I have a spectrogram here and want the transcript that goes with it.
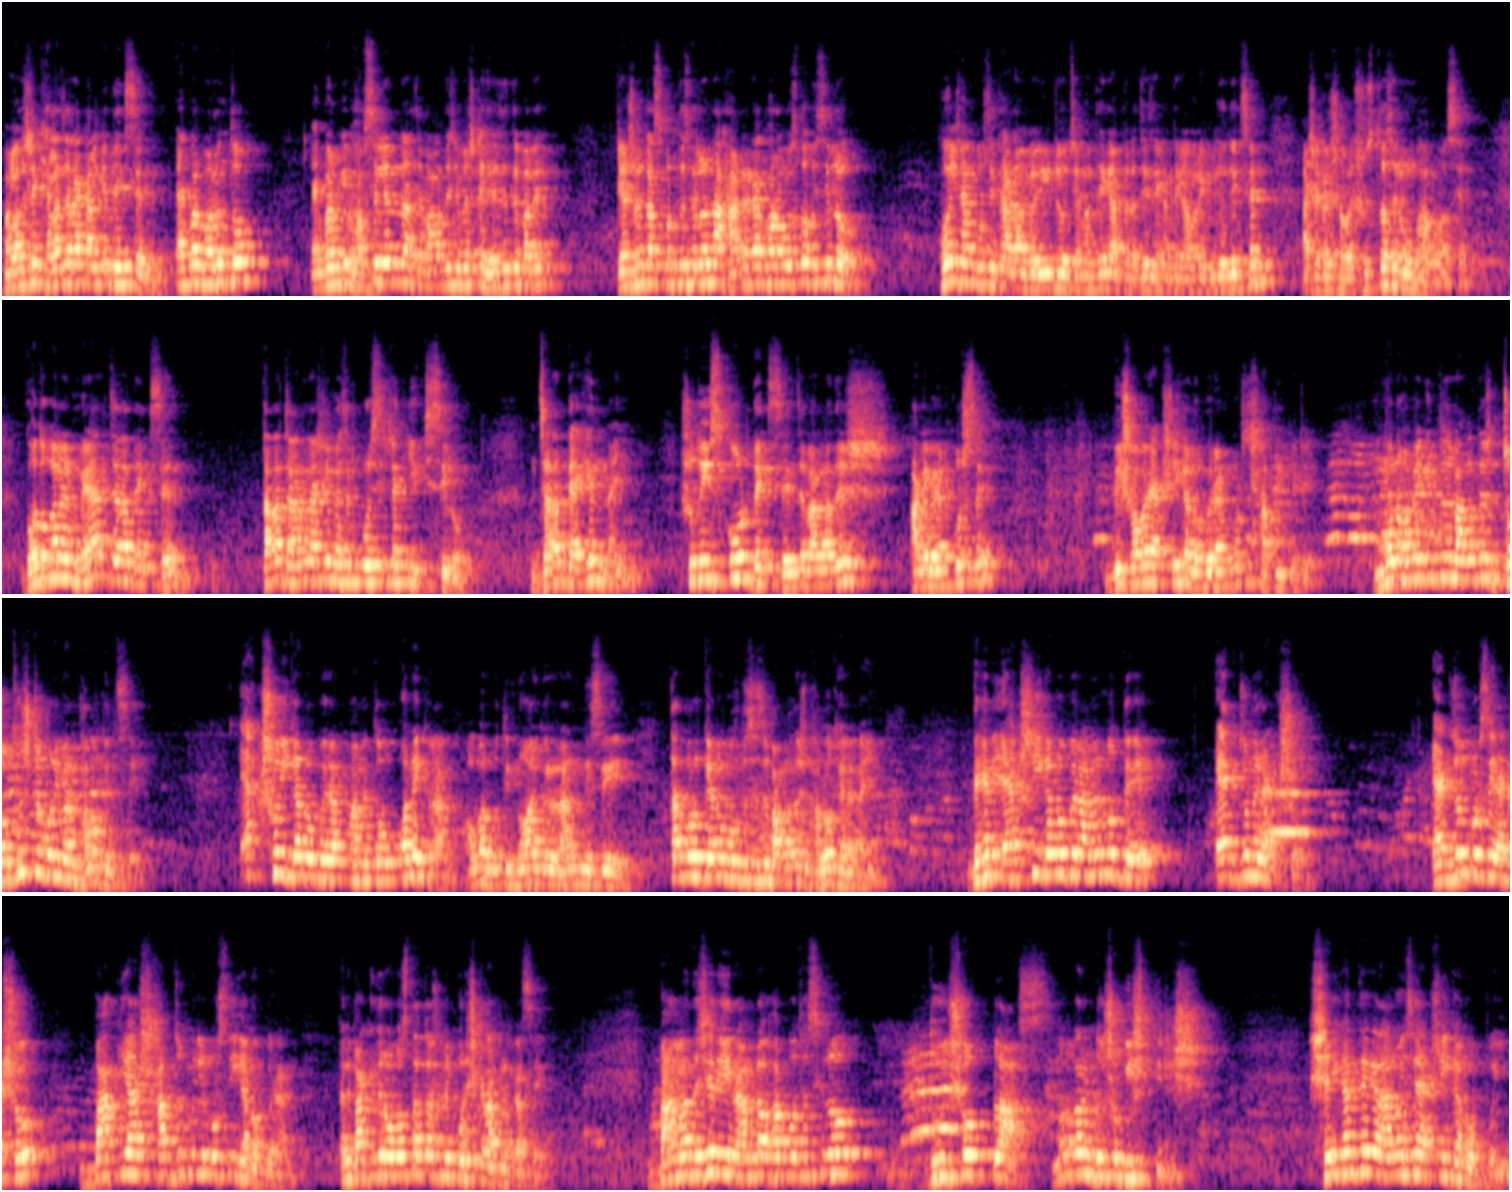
বাংলাদেশের খেলা যারা কালকে দেখছেন, একবার বলুন তো, একবার কি ভাবছিলেন না যে বাংলাদেশ এই ম্যাচটা হেরে যেতে পারে? টেনশন কাজ করতেছিল না হার্ট অ্যাটাক হওয়ার অবস্থা হয়েছিল? ওয়েলকাম করছি থার্ড আম্পের ইউটিউব চ্যানেল থেকে, আপনারা যে যেখান থেকে আমার এই ভিডিও দেখছেন, আশা করি সবাই সুস্থ আছেন এবং ভালো আছেন। গতকালের ম্যাচ যারা দেখছেন, তারা জানেন আসলে ম্যাচের পরিস্থিতিটা কি ছিল। যারা দেখেন নাই, শুধু স্কোর দেখছেন যে বাংলাদেশ আগে ব্যাট করছে, বিশ ওভারে একশো একানব্বই রান করছে সাত উইকেটে মনে হবে কিন্তু বাংলাদেশ যথেষ্ট পরিমাণ ভালো খেলছে। একশো একানব্বই রান মানে তো অনেক রান ওভার প্রতি নয় করে রান নিছে। তারপরেও কেন বলতেছে যে বাংলাদেশ ভালো খেলে নাই? দেখেন একশো একানব্বই রানের মধ্যে একজনের একশো। একজন করছে একশো, বাকি আর সাতজন মিলে করছে একানব্বই রান তাহলে বাকিদের অবস্থা তো আসলে পরিষ্কার আপনার কাছে। বাংলাদেশের এই রানটা হওয়ার কথা ছিল দুইশো প্লাস মনে করেন দুইশো বিশ তিরিশ। সেইখান থেকে রান হয়েছে একশো একানব্বই।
